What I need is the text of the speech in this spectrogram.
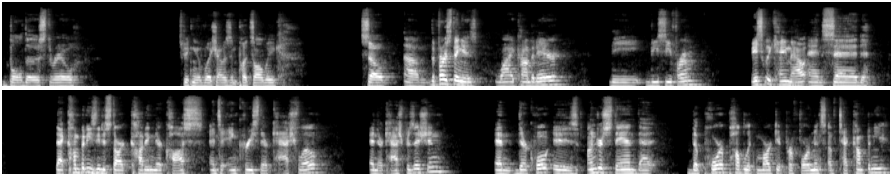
bulldozed through. Speaking of which, I was in puts all week. So um, the first thing is Y Combinator, the VC firm, basically came out and said that companies need to start cutting their costs and to increase their cash flow and their cash position. And their quote is understand that the poor public market performance of tech company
